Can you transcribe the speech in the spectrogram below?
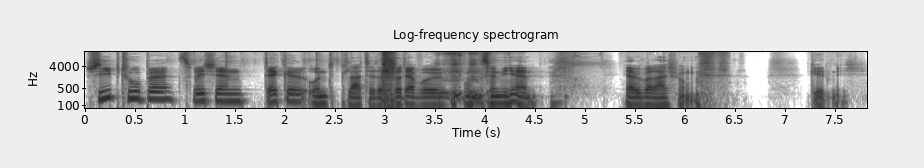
Schiebtube zwischen Deckel und Platte. Das wird ja wohl funktionieren. Ja, Überraschung. Geht nicht.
